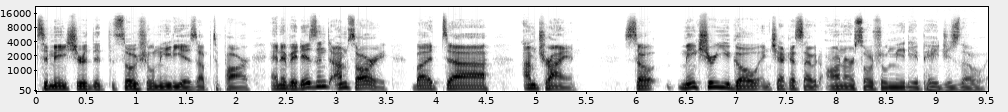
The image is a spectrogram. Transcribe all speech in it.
to make sure that the social media is up to par. And if it isn't, I'm sorry, but uh, I'm trying. So make sure you go and check us out on our social media pages, though,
